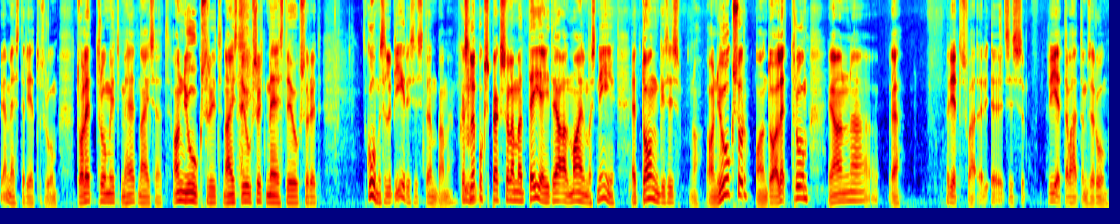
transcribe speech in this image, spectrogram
ja meeste riietusruum, tualettruumid, mehed, naised, on juuksurid, naiste juuksurid, meeste juuksurid. Kuhu me selle piiri siis tõmbame, kas mm. lõpuks peaks olema teie ideaalmaailmas nii, et ongi siis noh, on juuksur, on tualettruum ja on äh, jah, riietus, siis riiete vahetamise ruum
